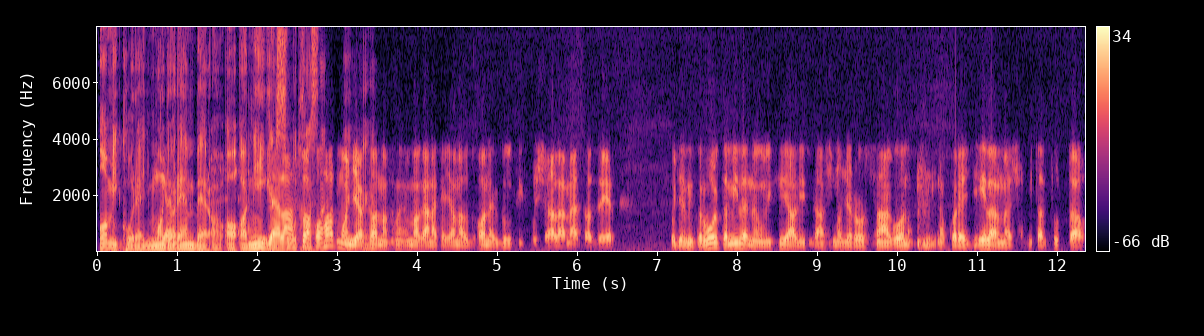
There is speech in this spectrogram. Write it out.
amikor egy magyar Igen. ember a, a, a néger szót látszak, használ... hadd mondjak annak magának egy anekdotikus elemet azért, hogy amikor volt a milleniumi kiállítás Magyarországon, akkor egy élelmes, amit tudta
